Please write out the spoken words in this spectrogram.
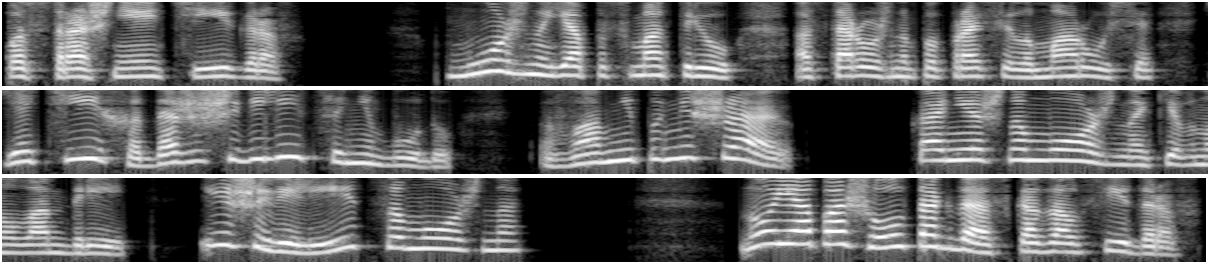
Пострашнее тигров». «Можно я посмотрю?» — осторожно попросила Маруся. «Я тихо, даже шевелиться не буду. Вам не помешаю. Конечно, можно, кивнул Андрей. И шевелиться можно. Ну, я пошел тогда, сказал Сидоров.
